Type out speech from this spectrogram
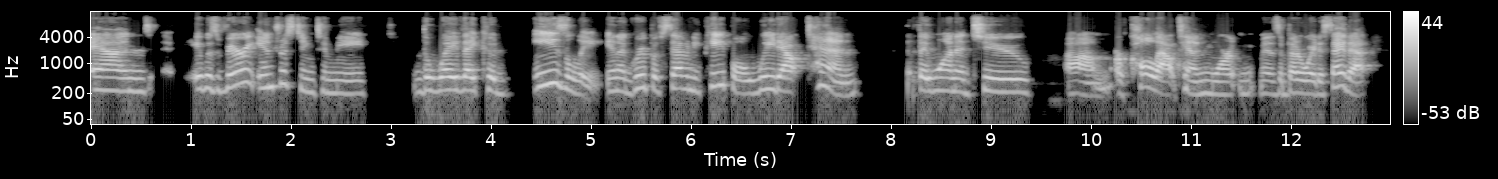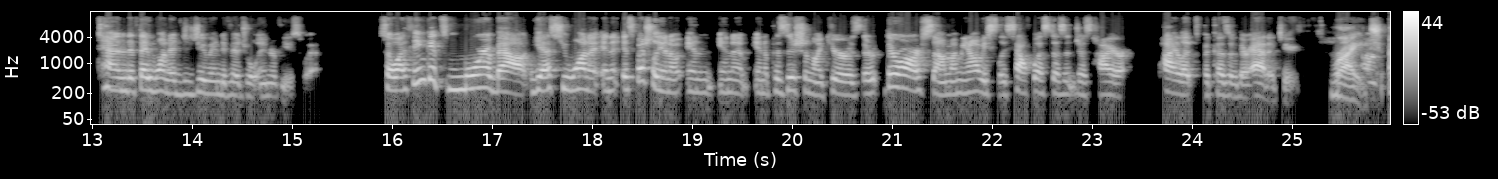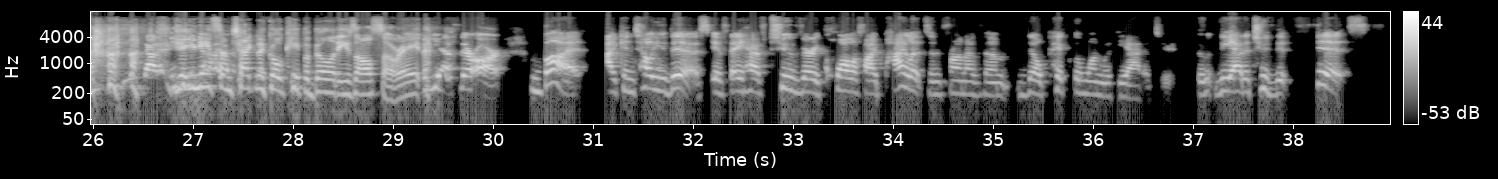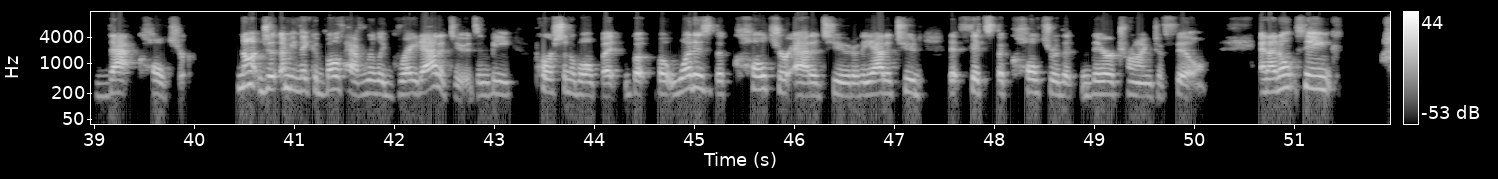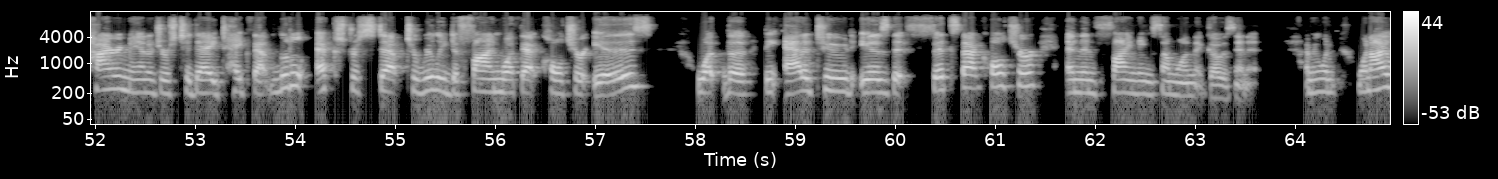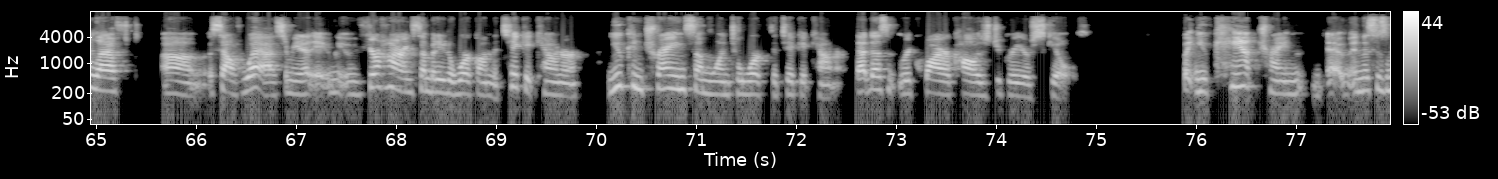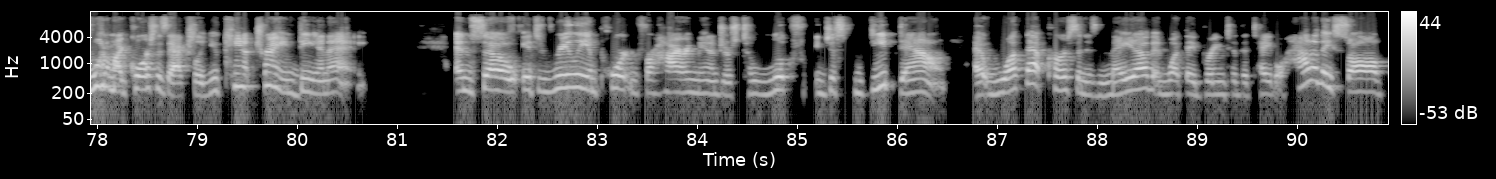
And it was very interesting to me the way they could easily in a group of 70 people weed out 10 that they wanted to um, or call out 10 more is a better way to say that 10 that they wanted to do individual interviews with so I think it's more about yes, you want to, especially in a in in a in a position like yours. There there are some. I mean, obviously, Southwest doesn't just hire pilots because of their attitude. Right. Um, gotta, yeah, you, you need some technical capabilities also, right? yes, there are. But I can tell you this: if they have two very qualified pilots in front of them, they'll pick the one with the attitude, the, the attitude that fits that culture. Not just. I mean, they could both have really great attitudes and be personable but but but what is the culture attitude or the attitude that fits the culture that they're trying to fill? And i don't think hiring managers today take that little extra step to really define what that culture is what the the attitude is that fits that culture and then finding someone that goes in it. I mean when when i left um, southwest i mean if you're hiring somebody to work on the ticket counter you can train someone to work the ticket counter. That doesn't require college degree or skills. But you can't train, and this is one of my courses actually, you can't train DNA. And so it's really important for hiring managers to look just deep down at what that person is made of and what they bring to the table. How do they solve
